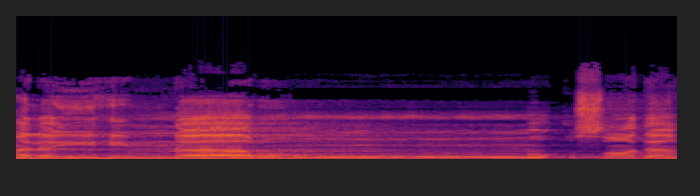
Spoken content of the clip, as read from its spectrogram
عليهم نار مؤصدة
